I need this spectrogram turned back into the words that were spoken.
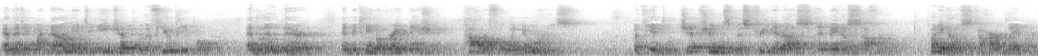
and that he went down into Egypt with a few people and lived there and became a great nation, powerful and numerous. But the Egyptians mistreated us and made us suffer, putting us to hard labor.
